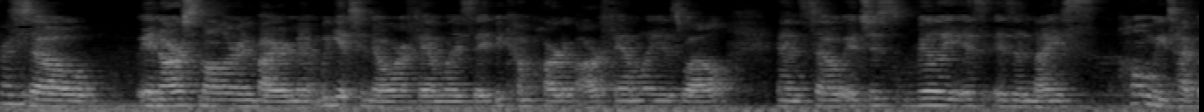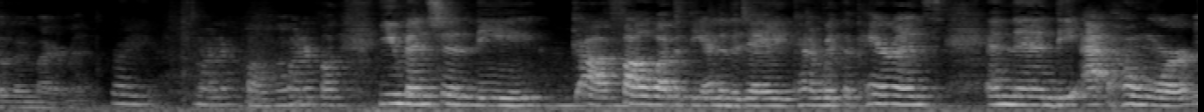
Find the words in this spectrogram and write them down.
Right. So in our smaller environment, we get to know our families. They become part of our family as well. And so it just really is, is a nice, homey type of environment. Right. Wonderful, Mhm. wonderful. You mentioned the uh, follow up at the end of the day, kind of with the parents, and then the at home work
